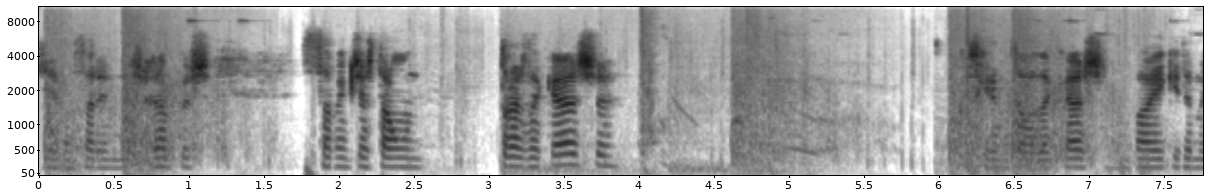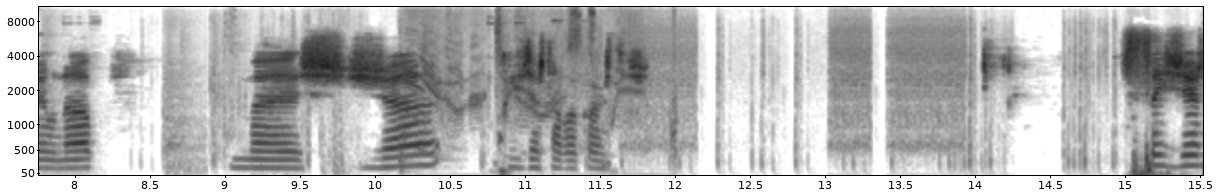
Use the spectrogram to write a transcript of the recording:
E avançarem nas rampas. Sabem que já está um atrás da caixa. Conseguiram matar o da caixa, vai aqui também o nabo. Mas já. O já estava a costas. 6-0.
